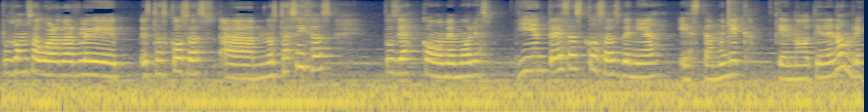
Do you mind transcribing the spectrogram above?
pues vamos a guardarle estas cosas a nuestras hijas, pues ya como memorias. Y entre esas cosas venía esta muñeca, que no tiene nombre,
